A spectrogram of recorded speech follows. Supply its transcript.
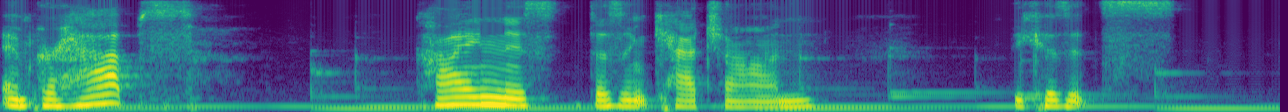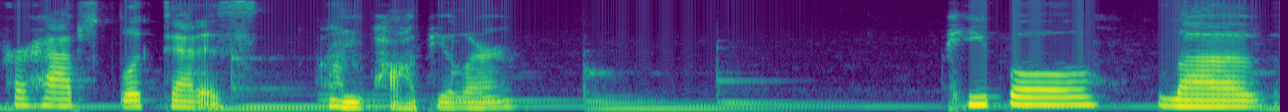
And perhaps kindness doesn't catch on because it's perhaps looked at as unpopular. People love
